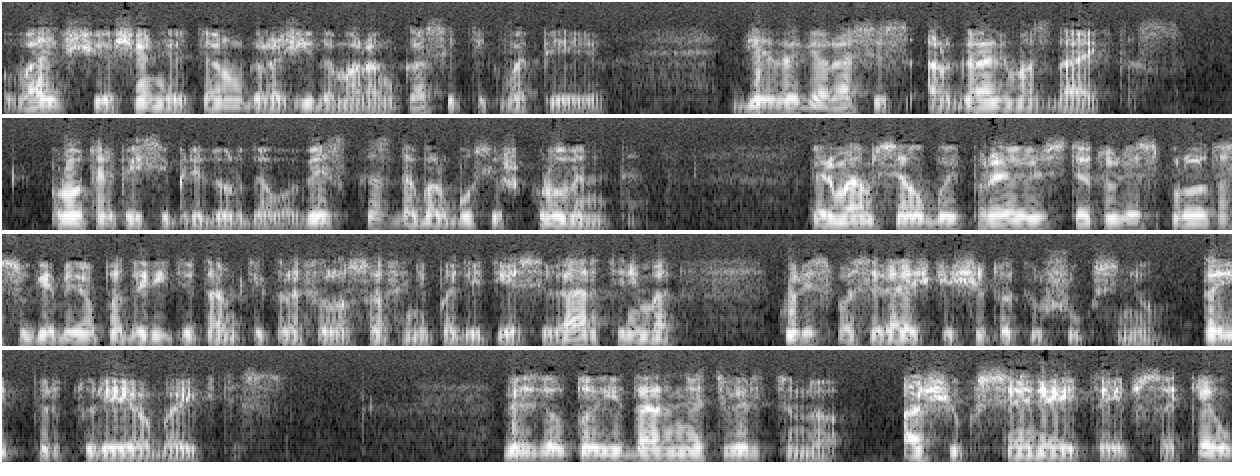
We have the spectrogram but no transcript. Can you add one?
vaikščiojo šiandien ir ten gražydama rankas ir tik vapėjo. Dieve gerasis, ar galimas daiktas? Protarpiai įsipridurdavo, viskas dabar bus iškrūvinta. Pirmam siaubui praėjus tetulės protas sugebėjo padaryti tam tikrą filosofinį padėties įvertinimą – kuris pasireiškė šitokių šūksnių. Taip ir turėjo baigtis. Vis dėlto jį dar netvirtino, aš juk seniai taip sakiau,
